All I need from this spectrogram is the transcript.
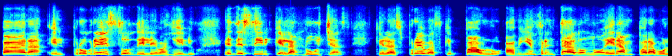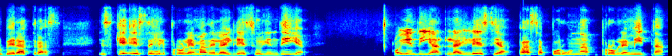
para el progreso del Evangelio. Es decir, que las luchas, que las pruebas que Pablo había enfrentado no eran para volver atrás. Es que ese es el problema de la iglesia hoy en día Hoy en día la iglesia pasa por una problemita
